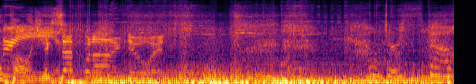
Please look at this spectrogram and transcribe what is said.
apology. Except when I do it. Counter spell.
